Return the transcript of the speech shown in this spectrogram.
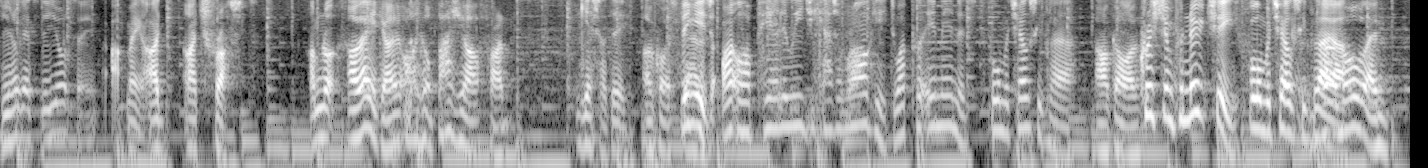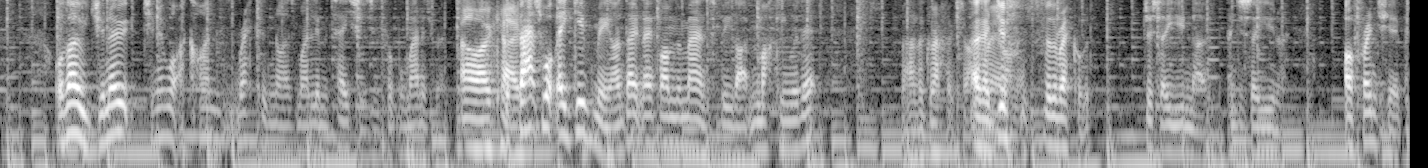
Do you not get to do your team? Uh, mate, I, I trust. I'm not. Oh, there you go. Oh, you got Baggio up front. Yes, I do. I'm quite Thing is, I, oh, Pierluigi Casiraghi. Do I put him in as former Chelsea player? oh, go on. Christian Panucci, former Chelsea Put player. them all in. Although, do you know, do you know what? I kind of recognise my limitations in football management. Oh, okay. If that's what they give me, I don't know if I'm the man to be like mucking with it. Man, the graphics are Okay, just for the record, just so you know, and just so you know, our friendship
